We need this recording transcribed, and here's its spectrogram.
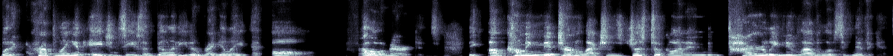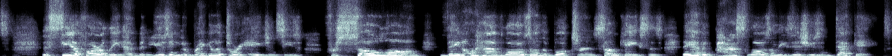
but at crippling an agency's ability to regulate at all. Fellow Americans, the upcoming midterm elections just took on an entirely new level of significance. The CFR elite have been using the regulatory agencies for so long, they don't have laws on the books, or in some cases, they haven't passed laws on these issues in decades.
